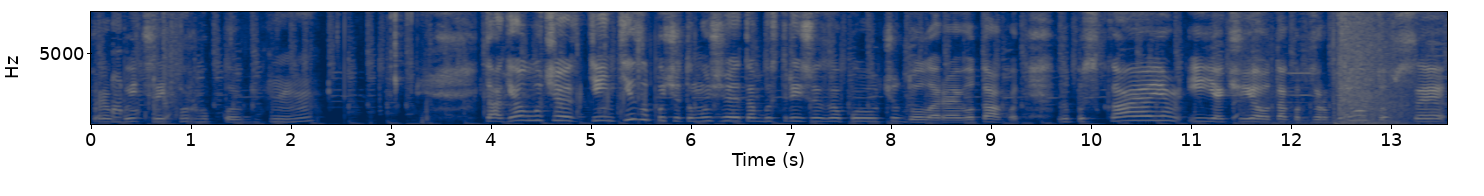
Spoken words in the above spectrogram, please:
прибити цією коробкою. Угу. Так, я лучше TNT запущу, тому що я швидше заполучу долари. Отак от запускаємо. І якщо я отак от зроблю, то все.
